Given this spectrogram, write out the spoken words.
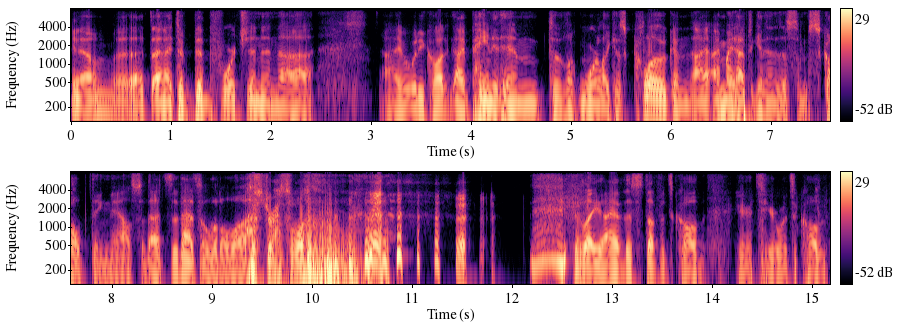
you know, uh, and I took Bib Fortuna and uh, I what do you call it? I painted him to look more like his cloak, and I, I might have to get into some sculpting now. So that's that's a little uh, stressful. Because like I have this stuff. It's called here. It's here. What's it called?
